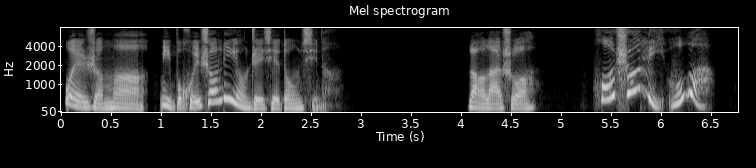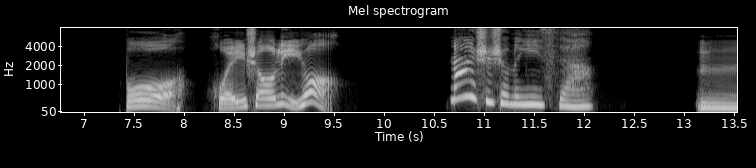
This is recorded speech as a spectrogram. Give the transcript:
为什么你不回收利用这些东西呢？劳拉说：“胡说礼物，不回收利用，那是什么意思啊？”嗯，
